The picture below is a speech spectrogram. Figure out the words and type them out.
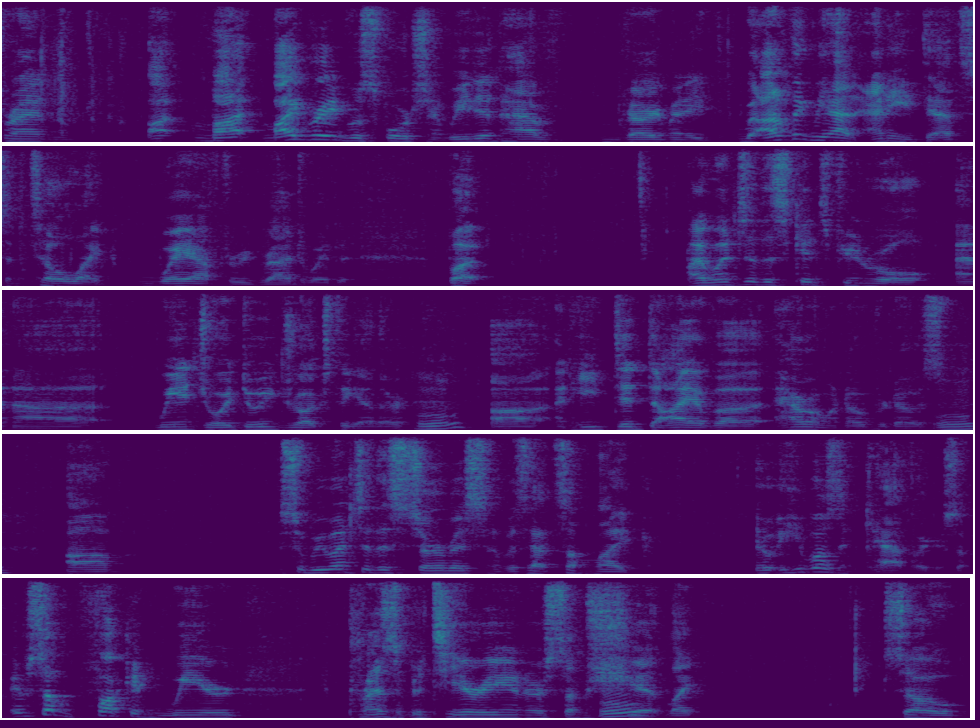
friend I, my my grade was fortunate. We didn't have very many I don't think we had any deaths until like way after we graduated. But I went to this kid's funeral and uh, we enjoyed doing drugs together. Mhm. Uh, and he did die of a heroin overdose. Mhm. Um, so we went to this service and it was at some like it- he wasn't Catholic or something. It was some fucking weird Presbyterian or some Mhm. shit. Like, so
